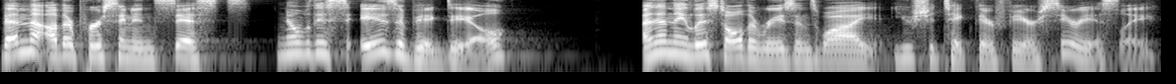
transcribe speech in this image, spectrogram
Then the other person insists, No, this is a big deal. And then they list all the reasons why you should take their fear seriously.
